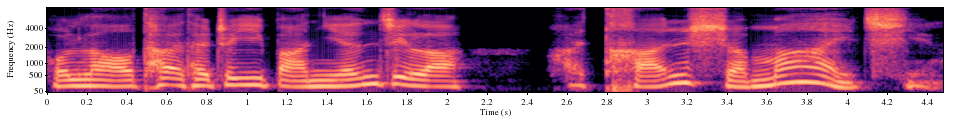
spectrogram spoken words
我老太太这一把年纪了，还谈什么爱情？”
